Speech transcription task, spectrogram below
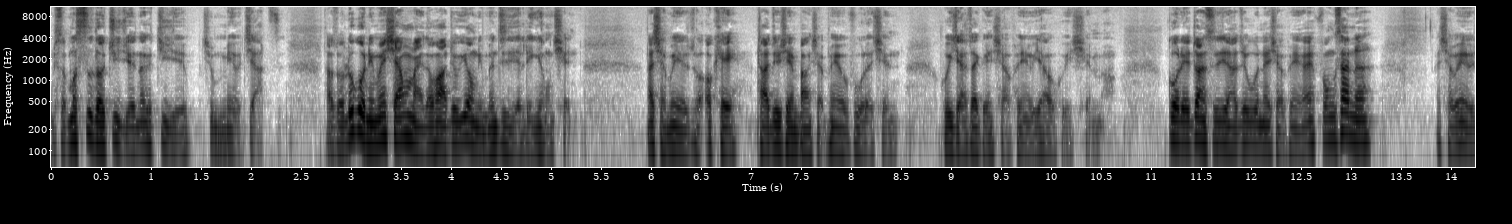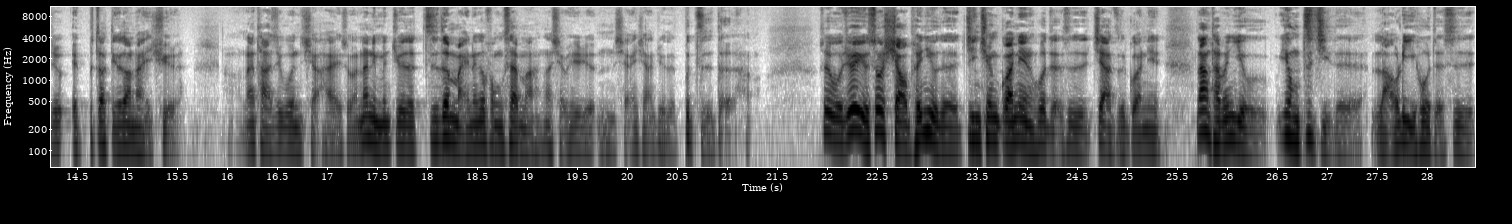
什么事都拒绝，那个拒绝就没有价值。他说，如果你们想买的话，就用你们自己的零用钱。那小朋友说：“OK，他就先帮小朋友付了钱，回家再跟小朋友要回钱嘛。过了一段时间，他就问那小朋友：‘哎，风扇呢？’那小朋友就哎不知道丢到哪里去了。那他就问小孩说：“那你们觉得值得买那个风扇吗？”那小朋友就嗯想一想，觉得不值得哈。所以我觉得有时候小朋友的金钱观念或者是价值观念，让他们有用自己的劳力或者是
